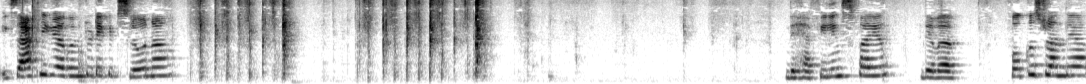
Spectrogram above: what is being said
Exactly, you are going to take it slow now. They have feelings for you. They were focused on their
